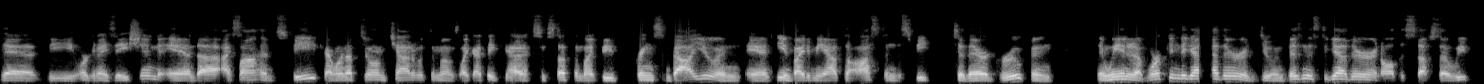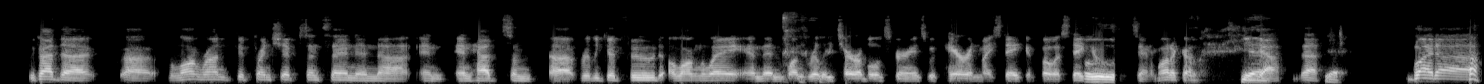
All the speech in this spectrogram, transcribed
the the organization, and uh, I saw him speak. I went up to him, chatted with him. I was like, I think I have some stuff that might be bring some value, and and he invited me out to Austin to speak to their group, and then we ended up working together and doing business together and all this stuff. So we've we've had uh, long run, good friendship since then, and uh, and and had some uh, really good food along the way, and then one really terrible experience with hair in my steak at Boa Steakhouse Ooh. in Santa Monica. Yeah. Yeah, uh, Yeah. but uh, which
